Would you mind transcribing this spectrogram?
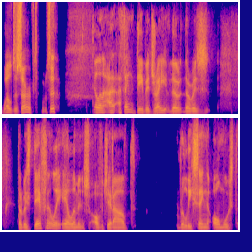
well deserved. Dylan, I, I think David's right. There, there was, there was definitely elements of Gerrard releasing almost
